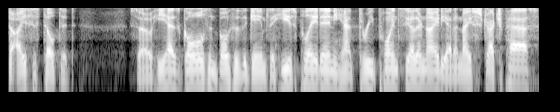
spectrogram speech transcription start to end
the ice is tilted. So he has goals in both of the games that he's played in. He had three points the other night. He had a nice stretch pass.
